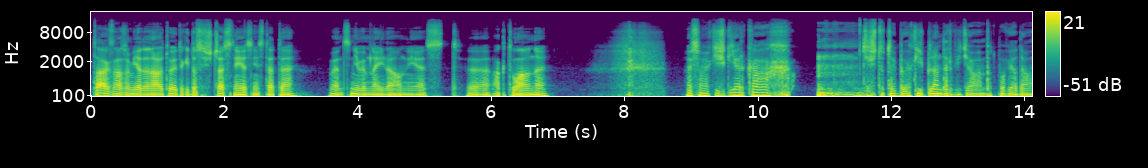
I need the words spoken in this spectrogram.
Tak, znalazłem jeden, ale tutaj taki dosyć wczesny jest niestety więc nie wiem na ile on jest e, aktualny. Są w jakichś gierkach. Gdzieś tutaj był jakiś blender, widziałem, podpowiadał.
